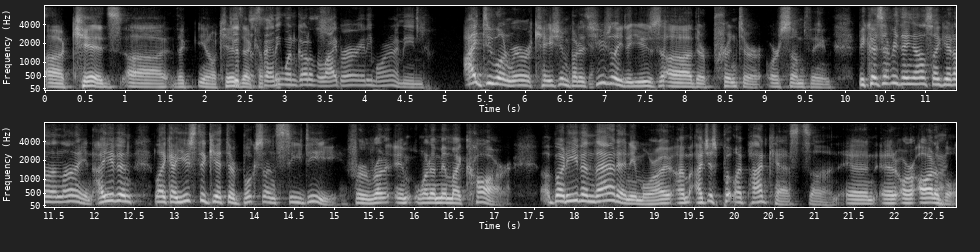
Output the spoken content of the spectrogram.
uh, kids. Uh, the you know kids. Does, does anyone go to the library anymore? I mean, I do on rare occasion, but it's yeah. usually to use uh, their printer or something because everything else I get online. I even like I used to get their books on CD for run in, when I'm in my car, uh, but even that anymore, I I'm, i just put my podcasts on and and or Audible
